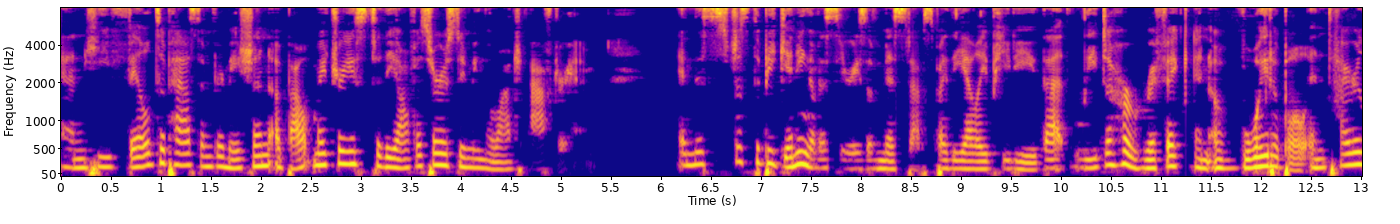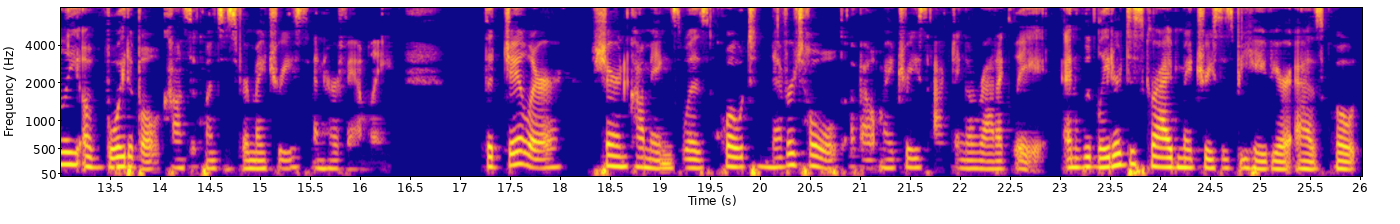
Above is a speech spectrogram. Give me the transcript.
and he failed to pass information about Mitrice to the officer assuming the watch after him. And this is just the beginning of a series of missteps by the LAPD that lead to horrific and avoidable, entirely avoidable consequences for Mitrice and her family. The jailer, Sharon Cummings, was, quote, never told about Mitrice acting erratically and would later describe Mitrice's behavior as, quote,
